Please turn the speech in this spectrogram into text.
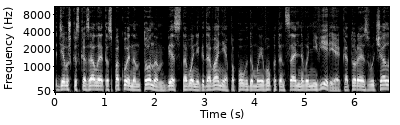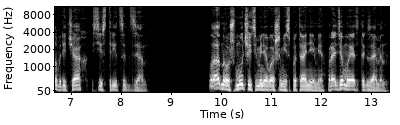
Девушка сказала это спокойным тоном, без того негодования по поводу моего потенциального неверия, которое звучало в речах сестрицы Дзян. «Ладно уж, мучайте меня вашими испытаниями. Пройдем и этот экзамен.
